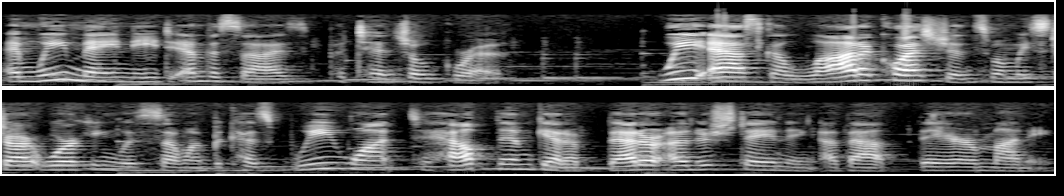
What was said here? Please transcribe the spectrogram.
and we may need to emphasize potential growth. We ask a lot of questions when we start working with someone because we want to help them get a better understanding about their money.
